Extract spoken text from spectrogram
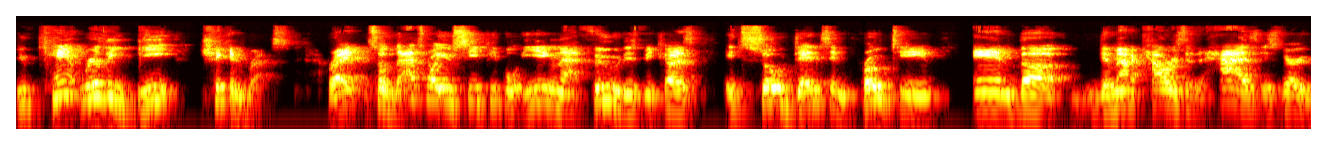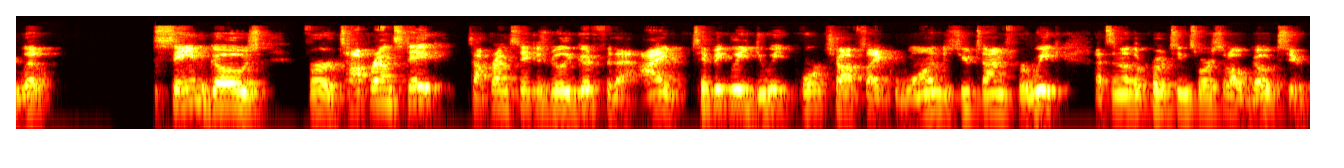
You can't really beat chicken breast, right? So that's why you see people eating that food is because it's so dense in protein and the the amount of calories that it has is very little. Same goes for top round steak. Top round steak is really good for that. I typically do eat pork chops like one to two times per week. That's another protein source that I'll go to.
